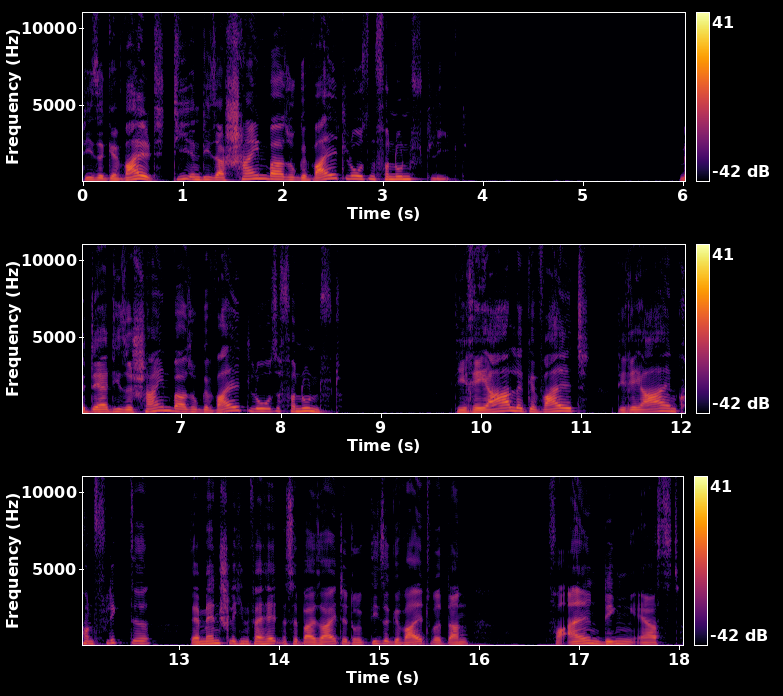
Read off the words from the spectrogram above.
diese Gewalt, die in dieser scheinbar so gewaltlosen Vernunft liegt, mit der diese scheinbar so gewaltlose Vernunft, die reale Gewalt, die realen Konflikte der menschlichen Verhältnisse beiseite drückt. Diese Gewalt wird dann vor allen Dingen erst,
